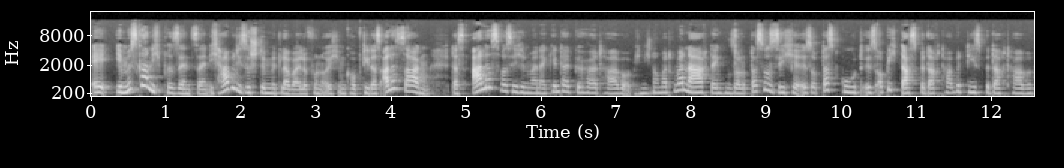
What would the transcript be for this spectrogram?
Ey, ihr müsst gar nicht präsent sein. Ich habe diese Stimmen mittlerweile von euch im Kopf, die das alles sagen. Dass alles, was ich in meiner Kindheit gehört habe, ob ich nicht nochmal drüber nachdenken soll, ob das so sicher ist, ob das gut ist, ob ich das bedacht habe, dies bedacht habe.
